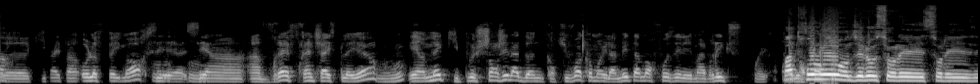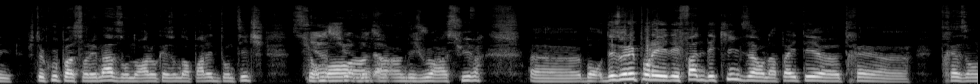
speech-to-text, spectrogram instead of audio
euh, qui va être un Hall of Famer, c'est Mm, c'est un, un vrai franchise player mhm. et un mec qui peut changer la donne. Quand tu vois comment il a métamorphosé les Mavericks, Oui. Pas trop long, Angelo, sur les, sur les, je te coupe, hein, sur les Mavs, on aura l'occasion d'en parler de Doncic, sûrement sûr, un, sûr. un des joueurs à suivre. Euh, bon, désolé pour les, les fans des Kings, hein, on n'a pas été euh, très, euh, très non.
